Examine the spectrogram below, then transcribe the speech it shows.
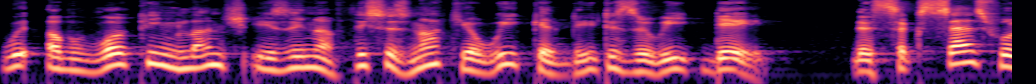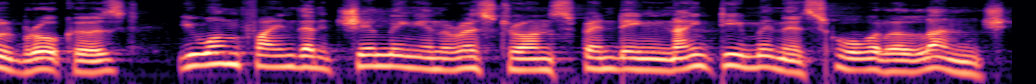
Wi- A working lunch is enough. This is not your weekend, it is a weekday. The successful brokers, you won't find them chilling in a restaurant spending 90 minutes over a lunch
